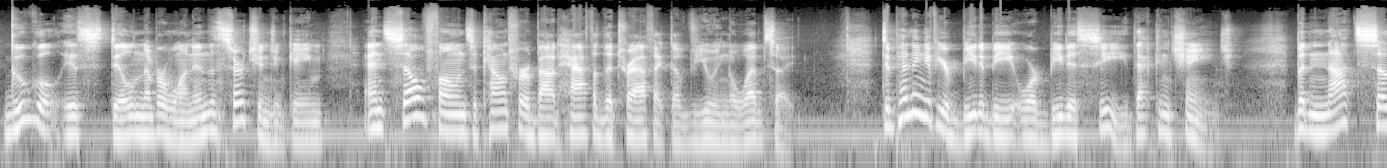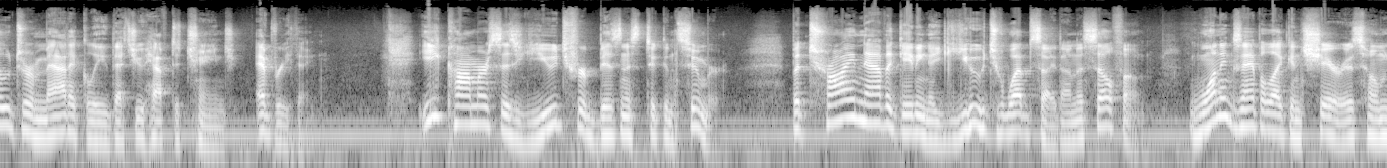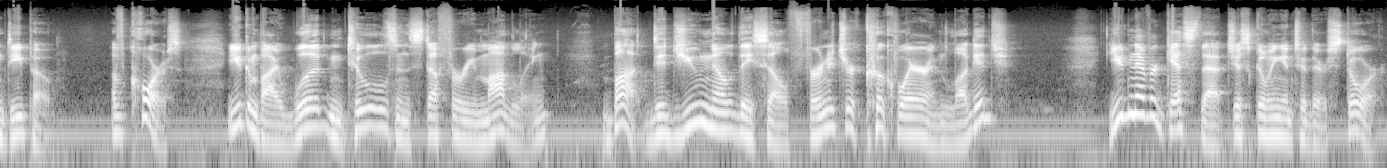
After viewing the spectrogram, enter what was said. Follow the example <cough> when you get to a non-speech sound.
Google is still number one in the search engine game, and cell phones account for about half of the traffic of viewing a website. Depending if you're B2B or B2C, that can change, but not so dramatically that you have to change everything. E commerce is huge for business to consumer, but try navigating a huge <laughs> website on a cell phone. One example I can share is Home Depot. Of course, you can buy wood and tools and stuff for remodeling. But did you know they sell furniture, cookware, and luggage? You'd never guess that just going into their store.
